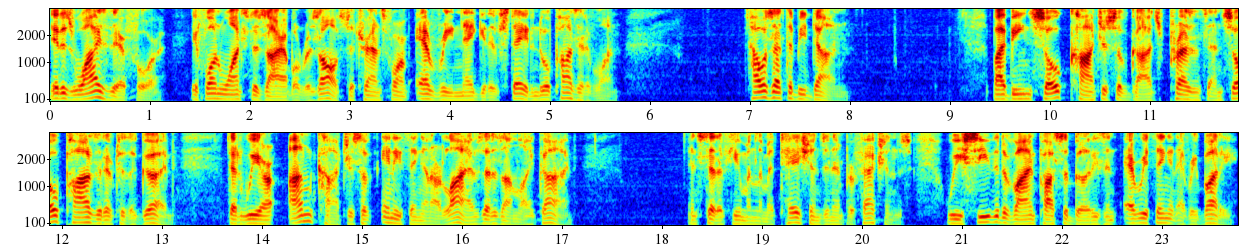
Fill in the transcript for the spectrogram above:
It is wise, therefore, if one wants desirable results, to transform every negative state into a positive one. How is that to be done? By being so conscious of God's presence and so positive to the good that we are unconscious of anything in our lives that is unlike God. Instead of human limitations and imperfections, we see the divine possibilities in everything and everybody.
